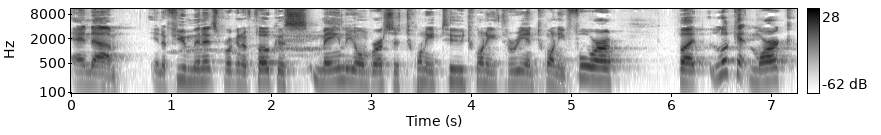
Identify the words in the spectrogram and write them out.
And um, in a few minutes, we're going to focus mainly on verses 22, 23, and 24. But look at Mark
